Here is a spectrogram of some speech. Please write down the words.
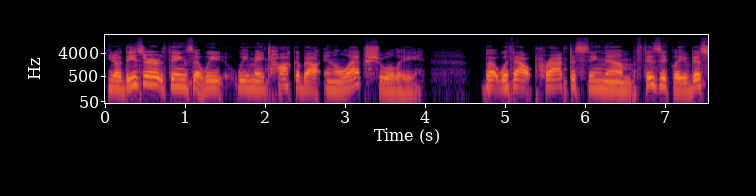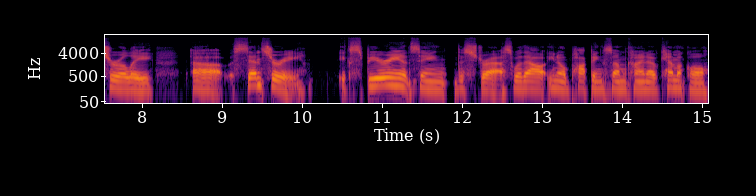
You know, these are things that we, we may talk about intellectually, but without practicing them physically, viscerally, uh, sensory, experiencing the stress without, you know, popping some kind of chemical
